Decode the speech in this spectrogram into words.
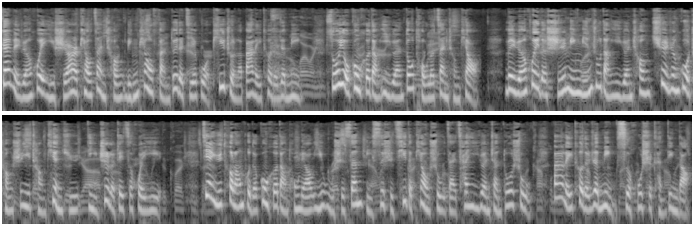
该委员会以十二票赞成、零票反对的结果批准了巴雷特的任命，所有共和党议员都投了赞成票。委员会的十名民主党议员称，确认过程是一场骗局，抵制了这次会议。鉴于特朗普的共和党同僚以五十三比四十七的票数在参议院占多数，巴雷特的任命似乎是肯定的。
